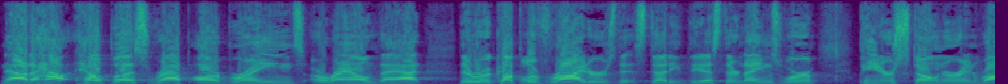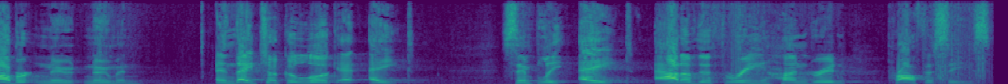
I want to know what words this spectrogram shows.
Now, to help us wrap our brains around that, there were a couple of writers that studied this. Their names were Peter Stoner and Robert Newman. And they took a look at eight, simply eight out of the 300 prophecies.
